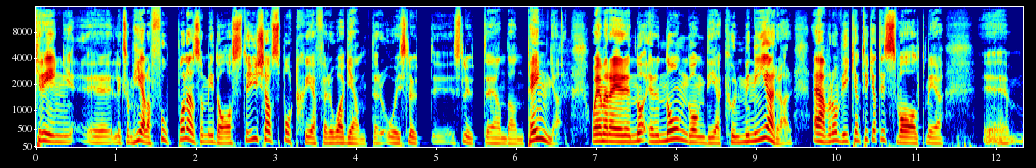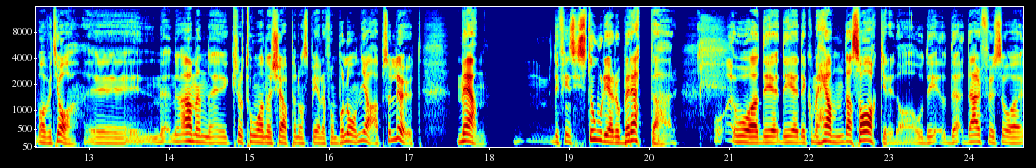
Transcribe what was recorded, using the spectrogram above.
kring eh, liksom hela fotbollen som idag styrs av sportchefer och agenter och i slut, i slutändan pengar. Och jag menar, är det, no, är det någon gång det kulminerar, även om vi kan tycka att det är svalt med eh, vad vet jag, eh, ja, men, eh, Crotone köper någon spelare från Bologna, absolut. Men det finns historier att berätta här. Och, och det, det, det kommer hända saker idag och det, därför så,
